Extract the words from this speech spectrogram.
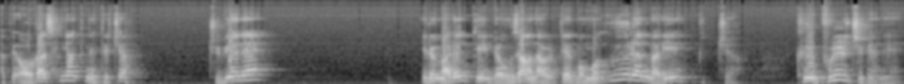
앞에 어가 생략되는 뜻죠. 주변에 이런 말은 뒤에 명사가 나올 때 뭐뭐 으란 말이 붙죠. 그 불 주변에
